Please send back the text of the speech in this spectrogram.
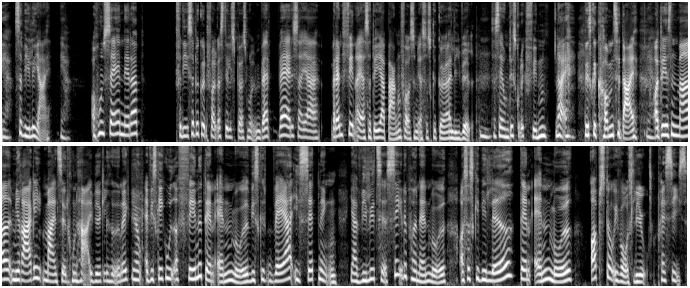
ja. så ville jeg. Ja. Og hun sagde netop, fordi så begyndte folk at stille spørgsmål, hvad, hvad er det så, jeg hvordan finder jeg så det, jeg er bange for, som jeg så skal gøre alligevel? Mm. Så sagde hun, det skal du ikke finde. Nej. Det skal komme til dig. Ja. Og det er sådan en meget mirakel-mindset, hun har i virkeligheden. Ikke? Jo. At vi skal ikke ud og finde den anden måde. Vi skal være i sætningen, jeg er villig til at se det på en anden måde. Og så skal vi lade den anden måde opstå i vores liv. Præcis.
